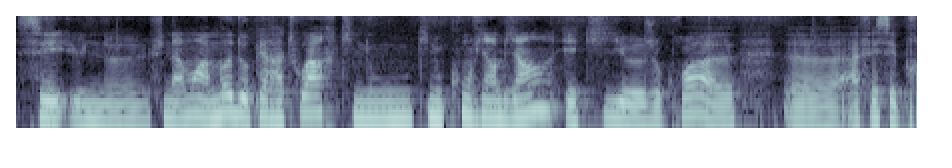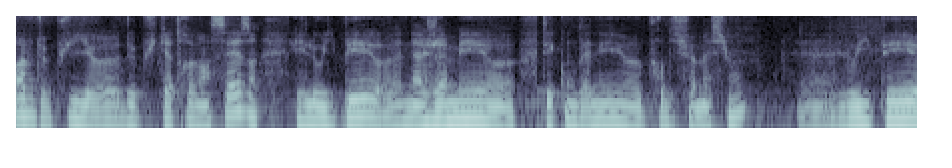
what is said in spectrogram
c'est euh, finalement un mode opératoire qui nous, qui nous convient bien et qui, je crois, a fait ses preuves depuis, depuis 96. Et l'OIP n'a jamais été condamné pour diffamation. L'OIP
